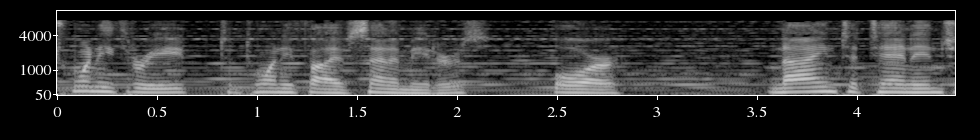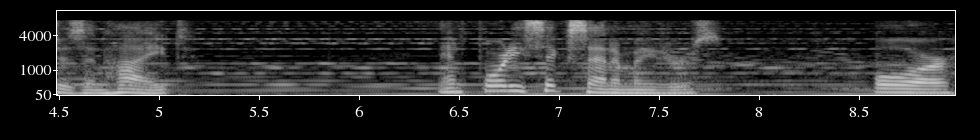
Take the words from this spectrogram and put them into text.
23 to 25 centimeters or 9 to 10 inches in height and 46 centimeters or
